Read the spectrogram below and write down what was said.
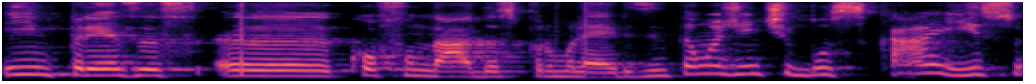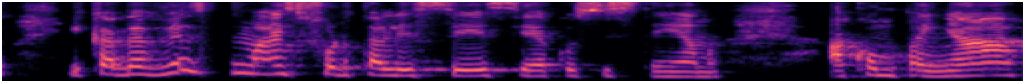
em empresas uh, cofundadas por mulheres. Então, a gente buscar isso e cada vez mais fortalecer esse ecossistema, acompanhar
